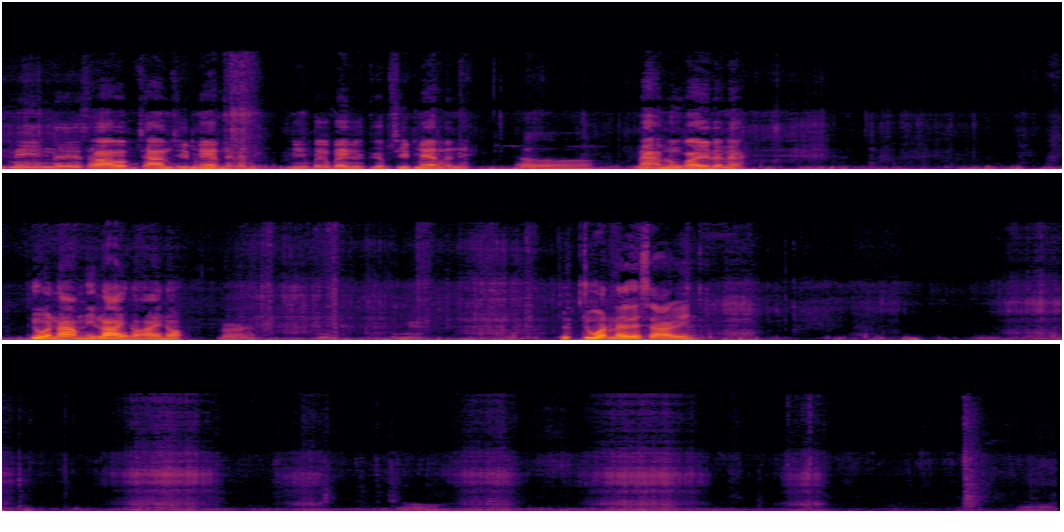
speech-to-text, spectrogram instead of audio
สิเมตรเลยสามสามสิบเมตรนะครับนี่ไปก็ไปกเกือบสิบเมตรแล้วนี่โอ้น้ำลงไปแล้วน่ะคือว่าน้ำนี่ร้ายเนาะไอ้เนาะได้จุดจวดๆแล้วเออซาเอง สองสาม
